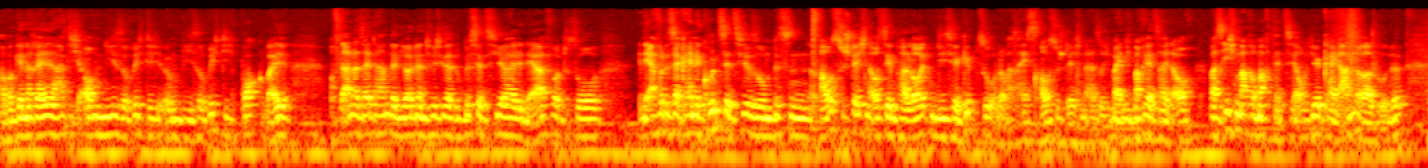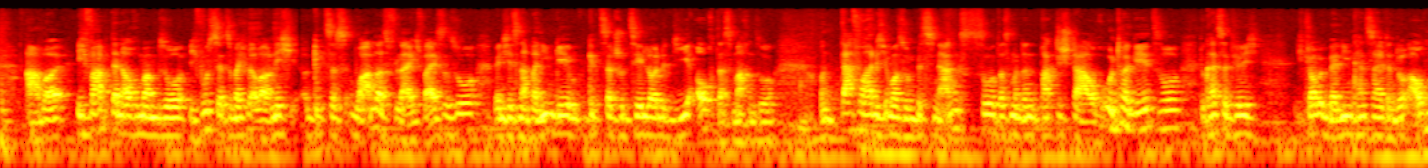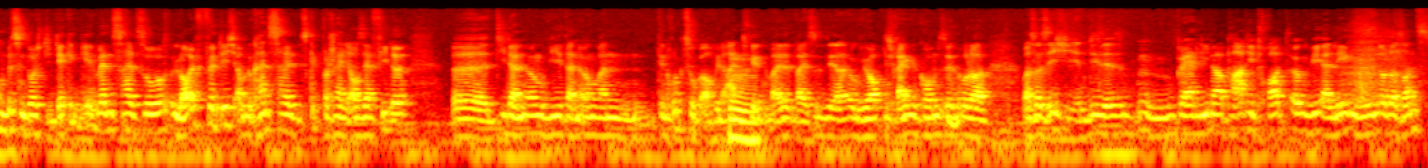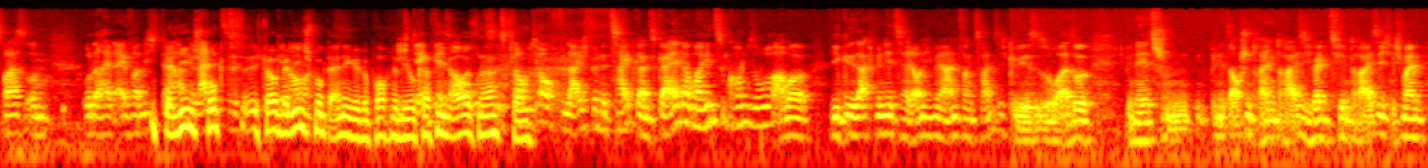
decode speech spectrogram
Aber generell hatte ich auch nie so richtig irgendwie so richtig Bock, weil auf der anderen Seite haben dann die Leute natürlich gesagt, du bist jetzt hier halt in Erfurt so, in Erfurt ist ja keine Kunst, jetzt hier so ein bisschen rauszustechen aus den paar Leuten, die es hier gibt, so, oder was heißt rauszustechen? Also ich meine, ich mache jetzt halt auch, was ich mache, macht jetzt ja auch hier kein anderer so, ne? Aber ich war dann auch immer so, ich wusste ja zum Beispiel aber auch nicht, gibt es das woanders vielleicht, weißt du so, wenn ich jetzt nach Berlin gehe, gibt es dann schon zehn Leute, die auch das machen, so. Und davor hatte ich immer so ein bisschen Angst, so, dass man dann praktisch da auch untergeht, so. Du kannst natürlich ich glaube, in Berlin kannst du halt dann auch ein bisschen durch die Decke gehen, wenn es halt so läuft für dich. Aber du kannst halt, es gibt wahrscheinlich auch sehr viele, die dann irgendwie dann irgendwann den Rückzug auch wieder eintreten, mhm. weil, weil sie da irgendwie überhaupt nicht reingekommen sind oder was weiß ich, diese Berliner Partytrott irgendwie erlegen sind oder sonst was und oder halt einfach nicht Berlin da spuckt, Ich glaube, genau. Berlin spuckt einige gebrochene Biografien aus. Ne? Das ist, glaube ich, auch vielleicht für eine Zeit ganz geil, da mal hinzukommen so, aber wie gesagt, ich bin jetzt halt auch nicht mehr Anfang 20 gewesen so, also ich bin ja jetzt schon, bin jetzt auch schon 33, ich werde jetzt 34, ich meine,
